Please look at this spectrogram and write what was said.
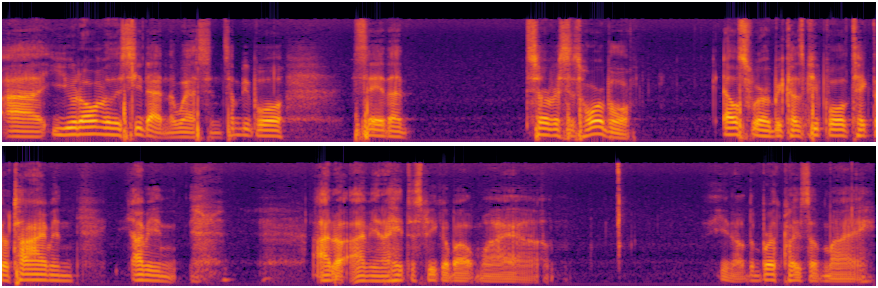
uh, you don't really see that in the West. And some people say that service is horrible elsewhere because people take their time and I mean I don't I mean I hate to speak about my um, you know the birthplace of my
